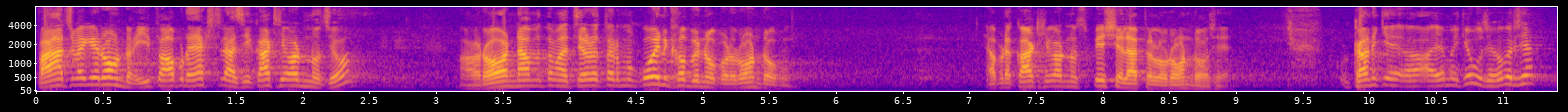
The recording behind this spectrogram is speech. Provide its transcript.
પાંચ વાગે રોંઢો. એ તો આપણો એક્સ્ટ્રા છે, કાઠિયાવાડનો છે રોંઢામાં તમારે ચેરોતરમાં કોઈને ખબર ન પડે રોંઢો હું આપણે કાઠિયાવાડનો સ્પેશિયલ આપેલો રોંઢો છે. કારણ કે એમાં કેવું છે ખબર છે?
